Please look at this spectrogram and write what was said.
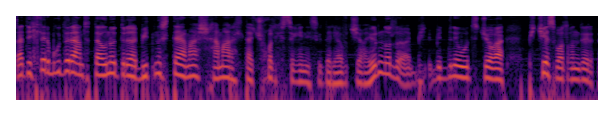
за тэгэхээр бүгдээрээ хамтдаа өнөөдөр бид нартай маш хамааралтай чухал хэсэг энэ хэсэг дээр явж байгаа ер нь бол бидний үзэж байгаа бичээс болгон дээр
